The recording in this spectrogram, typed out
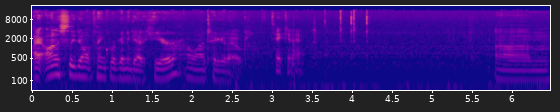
I honestly don't think we're going to get here. I want to take it out. Take it out. Um,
